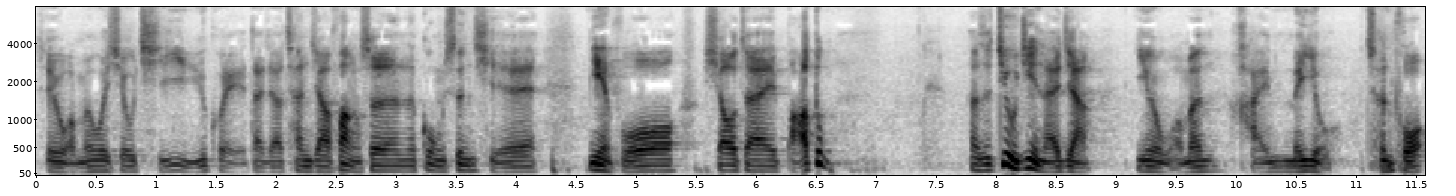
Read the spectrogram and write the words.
所以我们会修奇异于鬼，大家参加放生、共生邪、念佛、消灾拔度。但是就近来讲，因为我们还没有成佛，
